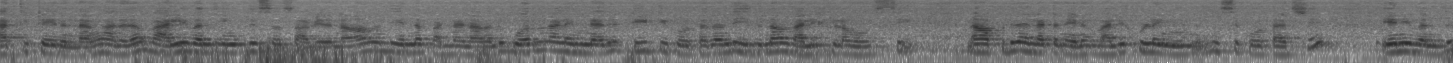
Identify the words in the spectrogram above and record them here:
ஏற்றிட்டே இருந்தாங்க. அதுதான் வலி வந்து இன்க்ரீசஸ் ஆகுது. நான் வந்து என்ன பண்ணேன்னா வந்து ஒரு நாள் முன்னாடி டிடி போட்டது வந்து இதுதான் வலிக்குள்ள ஊசி. நான் அப்படி தான் இல்லாட்டேன் எனக்கு வலிக்குள்ளே ஊசி போட்டாச்சு. இனி வந்து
